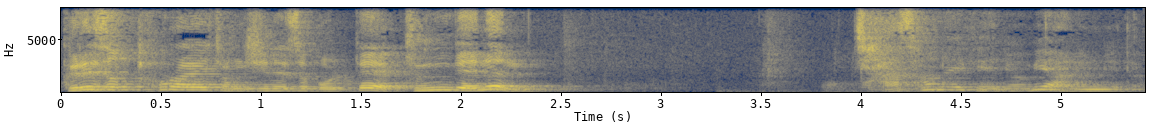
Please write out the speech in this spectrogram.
그래서 토라의 정신에서 볼때 분배는 자선의 개념이 아닙니다.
